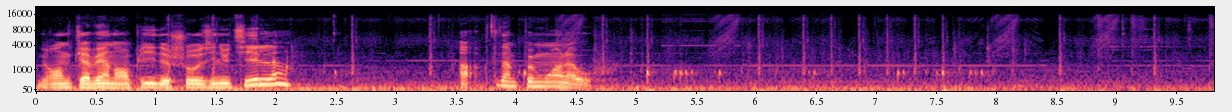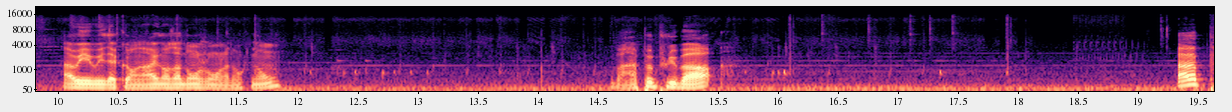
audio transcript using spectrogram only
Grande caverne remplie de choses inutiles. Ah, peut-être un peu moins là-haut. Ah oui, oui, d'accord, on arrive dans un donjon là, donc non. On va un peu plus bas. Hop.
